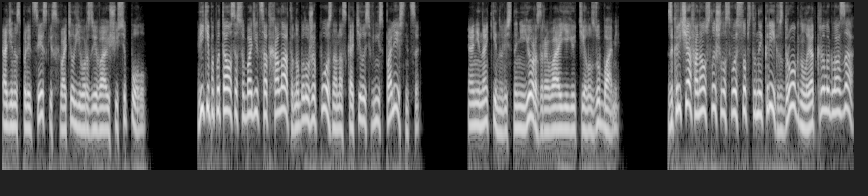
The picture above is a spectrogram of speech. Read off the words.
Один из полицейских схватил его развивающуюся полу. Вики попыталась освободиться от халата, но было уже поздно, она скатилась вниз по лестнице. Они накинулись на нее, разрывая ее тело зубами. Закричав, она услышала свой собственный крик, вздрогнула и открыла глаза.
